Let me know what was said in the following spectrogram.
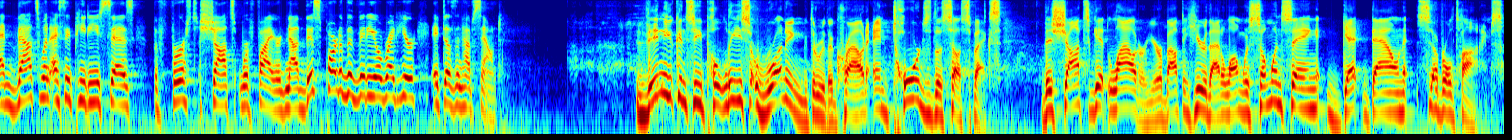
And that's when SAPD says the first shots were fired. Now, this part of the video right here, it doesn't have sound. Then you can see police running through the crowd and towards the suspects. The shots get louder. You're about to hear that, along with someone saying, get down several times.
